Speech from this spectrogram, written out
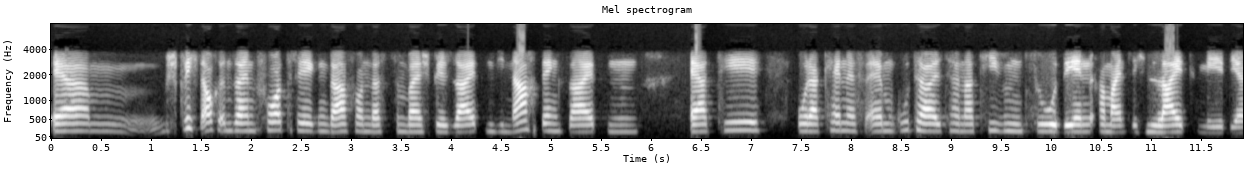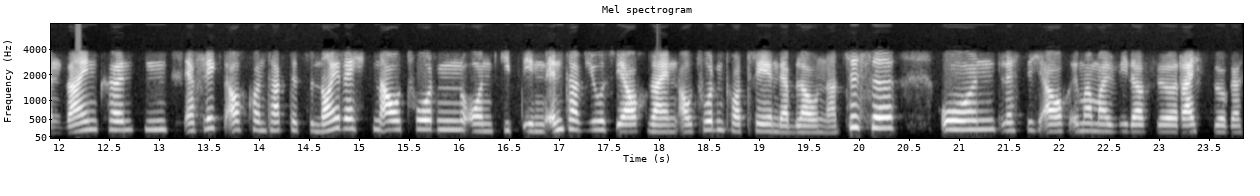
Er ähm, spricht auch in seinen Vorträgen davon, dass zum Beispiel Seiten wie Nachdenkseiten, RT oder KenFM gute Alternativen zu den vermeintlichen Leitmedien sein könnten. Er pflegt auch Kontakte zu neurechten Autoren und gibt ihnen Interviews, wie auch sein Autorenporträt in der blauen Narzisse und lässt sich auch immer mal wieder für Reichsbürger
